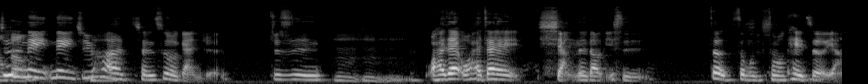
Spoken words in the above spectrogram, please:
就是那那一句话陈述的感觉，就是嗯嗯嗯，我还在我还在想那到底是这怎么怎么可以这样？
